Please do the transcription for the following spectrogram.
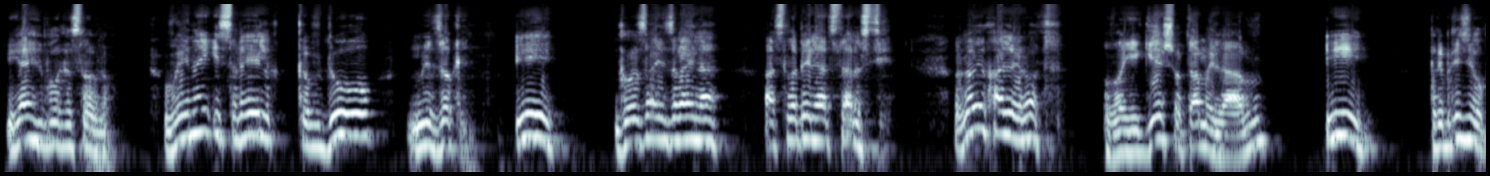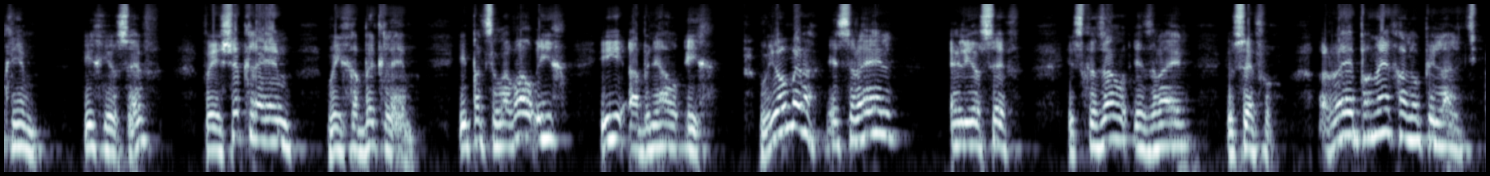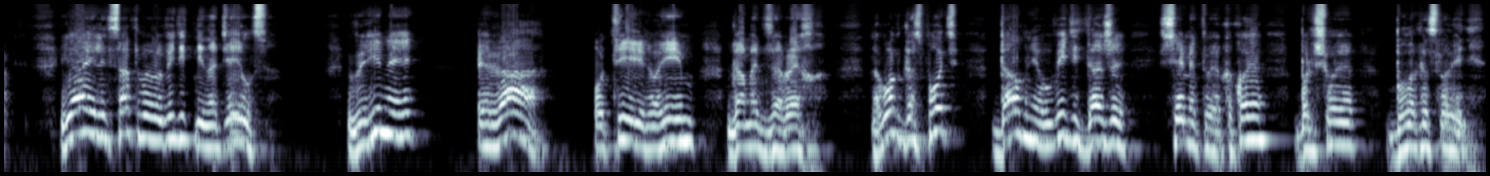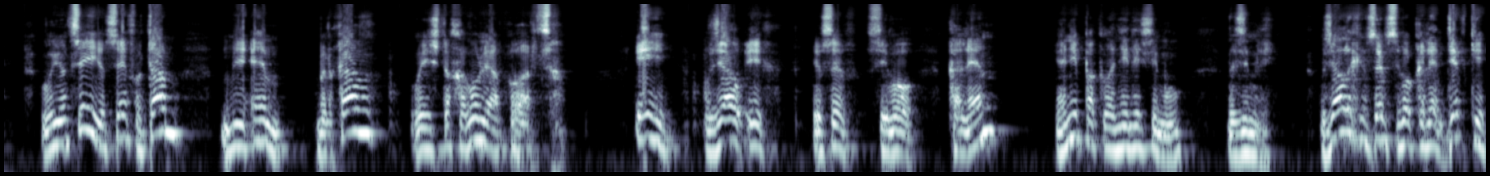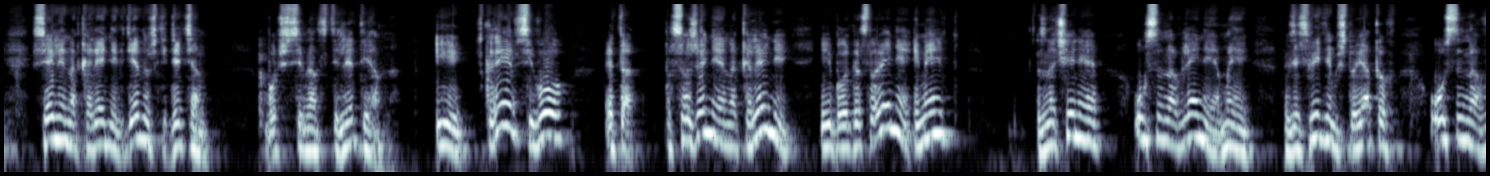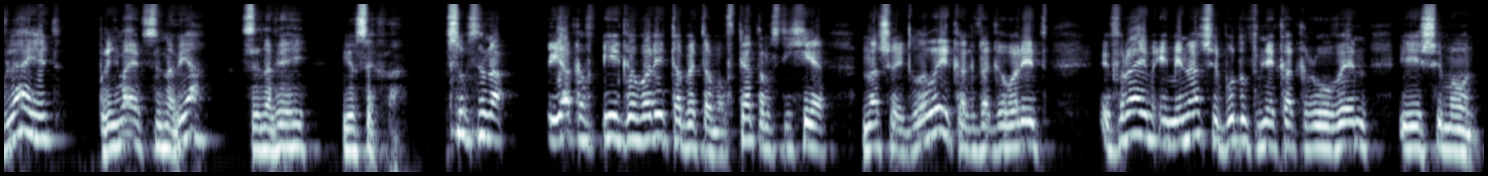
и я их благословлю. Войны Израиль ковду мезокин. И глаза Израиля ослабели от старости. Лоихали рот. Воегешу там и лав. И приблизил к ним их Йосеф. Вейшек лаем, вейхабек лаем. И поцеловал их, и обнял их. «Вьомер Израиль Эль Йосеф». И сказал Израиль Йосефу, «Ре панехалу пилальти». Я и лица твоего видеть не надеялся. Вегине эра оти Элохим гамет зареха. Но вот Господь дал мне увидеть даже семя твое. Какое большое благословение. В Юце Юсефа там Миэм Беркав, вы Иштахаруля Апуарца. И взял их Юсеф с его колен, и они поклонились ему на земле. Взял их Юсеф с его колен. Детки сели на колени к дедушке, детям больше 17 лет явно. И, скорее всего, это посажение на колени и благословение имеет значение усыновления. Мы здесь видим, что Яков усыновляет, принимает сыновья, сыновей Иосифа. Собственно, Яков и говорит об этом в пятом стихе нашей главы, когда говорит «Ифраим и Минаши будут мне как Рувен и Шимон».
